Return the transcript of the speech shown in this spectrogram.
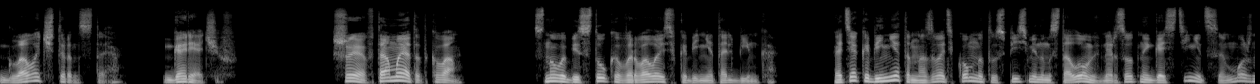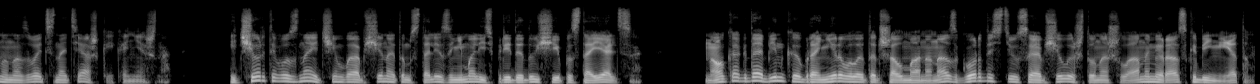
Глава 14. Горячев. «Шеф, там этот к вам!» Снова без стука ворвалась в кабинет Альбинка. Хотя кабинетом назвать комнату с письменным столом в мерзотной гостинице можно назвать с натяжкой, конечно. И черт его знает, чем вообще на этом столе занимались предыдущие постояльцы. Но когда Бинка бронировала этот шалман, она с гордостью сообщила, что нашла номера с кабинетом.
